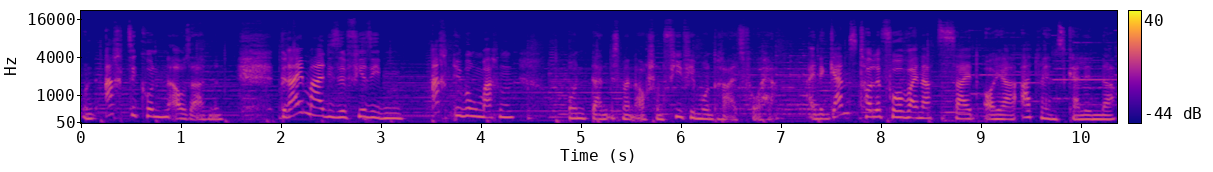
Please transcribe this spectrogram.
und acht Sekunden ausatmen. Dreimal diese vier, sieben, acht Übungen machen und dann ist man auch schon viel, viel munterer als vorher. Eine ganz tolle Vorweihnachtszeit, euer Adventskalender.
